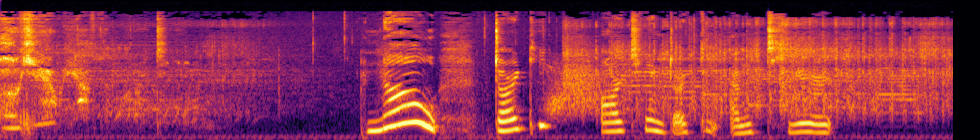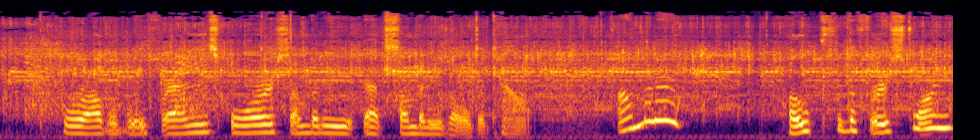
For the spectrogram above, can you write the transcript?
Oh, yeah, we have them. No! Darky RT and Darky MT are probably friends or somebody that's somebody's old account. I'm gonna hope for the first one.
